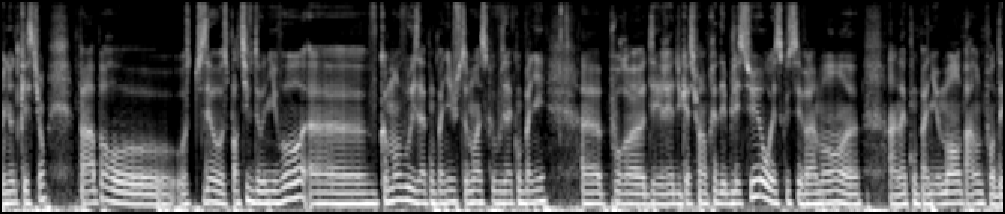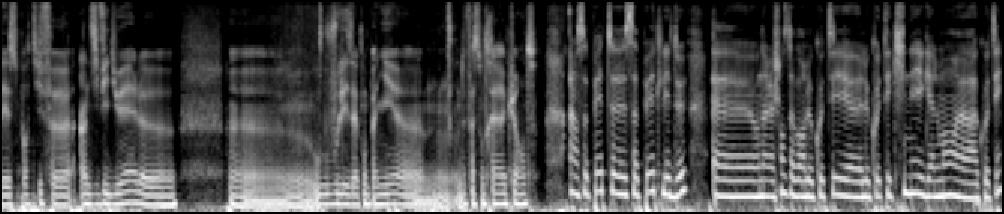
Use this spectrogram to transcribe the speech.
une autre question par rapport aux, aux sportifs de haut niveau. Euh, comment vous les accompagnez justement? Est-ce que vous accompagnez euh, pour euh, des rééducations après des blessures ou est-ce que c'est vraiment un accompagnement, par exemple, pour des sportifs individuels où vous les accompagnez de façon très récurrente Alors ça peut être, ça peut être les deux. on a la chance d'avoir le côté, le côté kiné également euh, à côté.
